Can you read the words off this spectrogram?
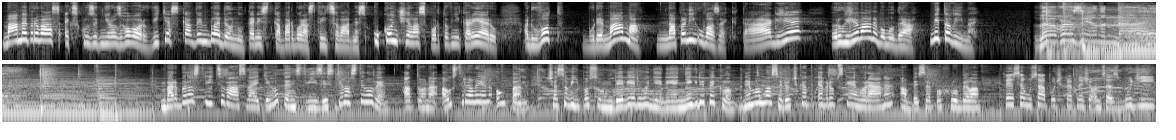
Máme pro vás exkluzivní rozhovor. Vítězka Wimbledonu, tenistka Barbara Strýcová dnes ukončila sportovní kariéru. A důvod bude máma na plný úvazek. Takže růžová nebo modrá? My to víme. Barbara Strýcová své těhotenství zjistila stylově, a to na Australian Open. Časový posun 9 hodin je někdy peklo. Nemohla se dočkat evropského rána, aby se pochlubila takže jsem musela počkat, než on se zbudí,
